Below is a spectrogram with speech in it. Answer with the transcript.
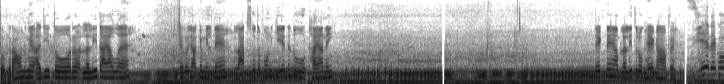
तो ग्राउंड में अजीत और ललित आया हुआ है। चलो जाके मिलते हैं। लाक्स को तो फ़ोन किए थे तो वो उठाया नहीं। देखते हैं अब ललित लोग है कहाँ पे। ये देखो,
